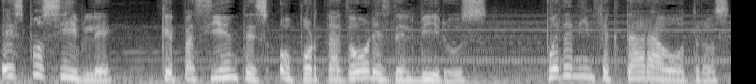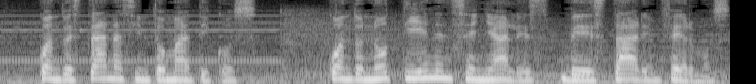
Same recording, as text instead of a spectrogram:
Es posible que pacientes o portadores del virus pueden infectar a otros cuando están asintomáticos, cuando no tienen señales de estar enfermos.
